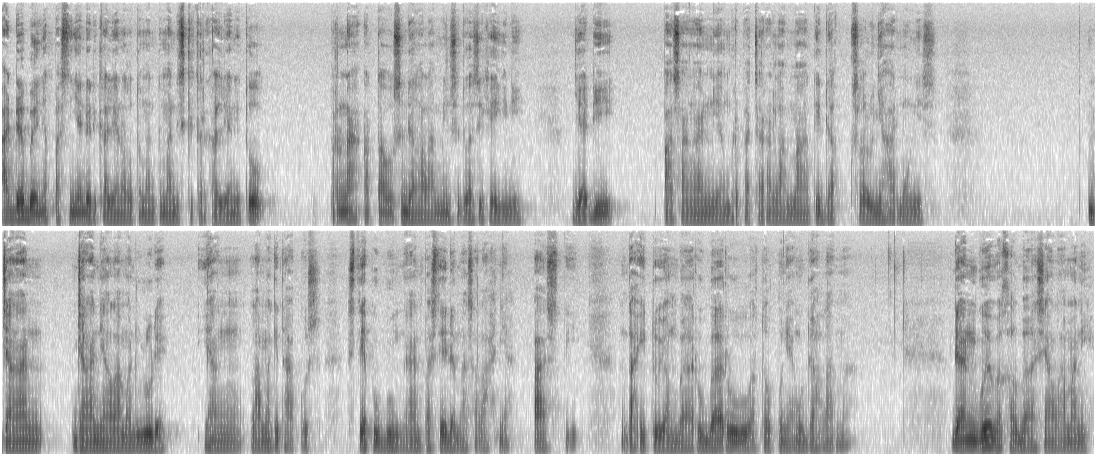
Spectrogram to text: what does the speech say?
Ada banyak pastinya dari kalian atau teman-teman di sekitar kalian itu pernah atau sedang ngalamin situasi kayak gini. Jadi pasangan yang berpacaran lama tidak selalunya harmonis jangan jangan yang lama dulu deh yang lama kita hapus. Setiap hubungan pasti ada masalahnya pasti. Entah itu yang baru-baru ataupun yang udah lama. Dan gue bakal bahas yang lama nih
